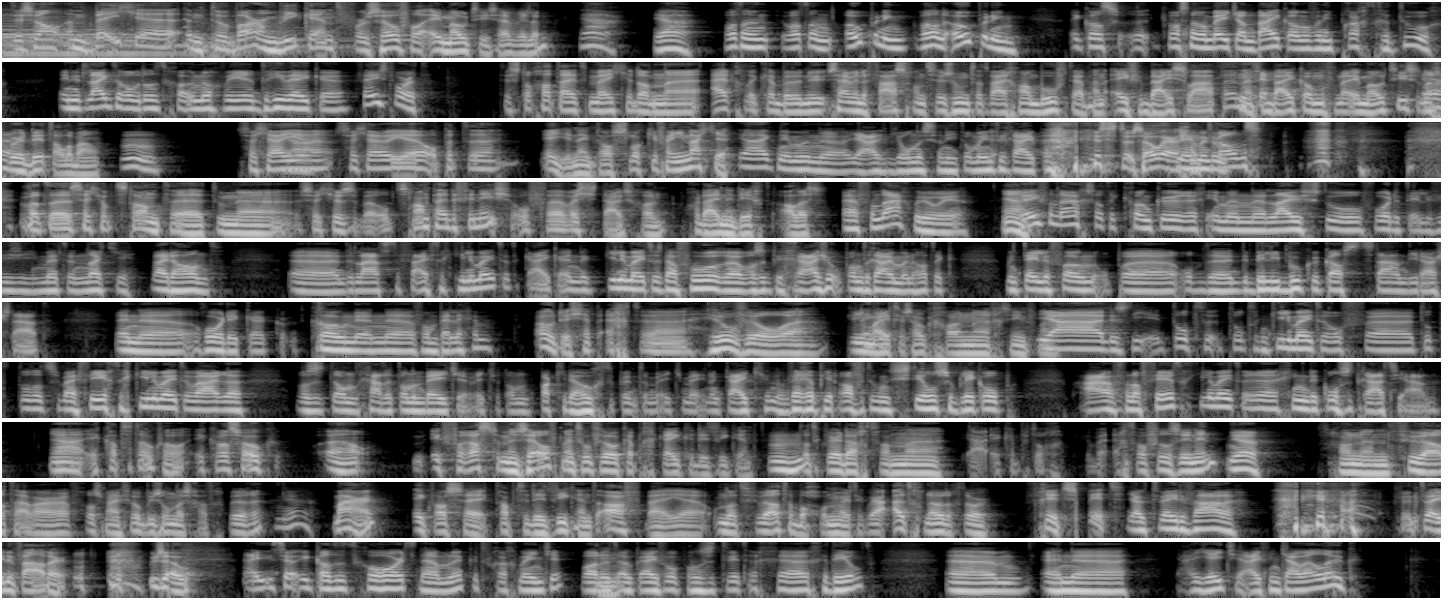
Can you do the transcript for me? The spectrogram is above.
Het is wel een beetje een te warm weekend voor zoveel emoties, hè Willem? Ja, ja. Wat een, wat een opening. Wat een opening. Ik was, eh, ik was nog een beetje aan het bijkomen van die prachtige tour. En het lijkt erop dat het gewoon nog weer drie weken feest wordt. Het is toch altijd een beetje dan... Uh, eigenlijk hebben we nu, zijn we in de fase van het seizoen... dat wij gewoon behoefte hebben aan even bijslapen... en even bijkomen van de emoties. En dan gebeurt dit allemaal. Mm. Zat jij, Ja. eh, zat jij eh, op het... eh, ja, je neemt al een slokje van je natje. Ja, ik neem een... eh, ja, Jon is er niet om in te grijpen. is het er zo erg Ik neem een toe? kans. Wat eh, zat je op het strand eh, toen? eh, zat je op het strand bij de finish? Of eh, was je thuis gewoon? Gordijnen dicht, alles. Eh, vandaag bedoel je? Ja. Nee, vandaag zat ik gewoon keurig in mijn uh, luie stoel voor de televisie met een natje bij de hand. eh, de laatste 50 kilometer te kijken. En de kilometers daarvoor eh, was ik de garage op aan het ruimen en had ik mijn telefoon op, eh, op de, de Billy Boekenkast staan die daar staat. En eh, hoorde ik eh, Kroon en eh, Van Bellegem. Oh, dus je hebt echt eh, heel veel eh, kilometers ook gewoon eh, gezien. Van. Ja, dus die, tot, tot een kilometer of tot, totdat ze bij 40 kilometer waren, was het dan, gaat het dan een beetje, weet je, dan pak je de hoogtepunten een beetje mee. Dan kijk je, dan werp je er af en toe een stilse blik op. Maar vanaf 40 kilometer uh, ging de concentratie aan. Ja, ik had het ook wel. Ik was ook, uh, ik verraste mezelf met hoeveel ik heb gekeken dit weekend. Mhm. Mm -hmm. Dat ik weer dacht van, uh, ja, ik heb er toch ik heb er echt wel veel zin in. Ja. Het is gewoon een Vuelta waar volgens mij veel bijzonders gaat gebeuren. Ja. Maar ik, was, ik trapte dit weekend af. Bij, omdat Vuelta begon, werd ik weer uitgenodigd door Frits Spit. Jouw tweede vader. ja, mijn tweede vader. Hoezo? Ja, zo, ik had het gehoord namelijk, het fragmentje. We hadden Hmm. het ook even op onze Twitter uh, gedeeld. Um, en uh, ja, jeetje, hij vindt jou wel leuk.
